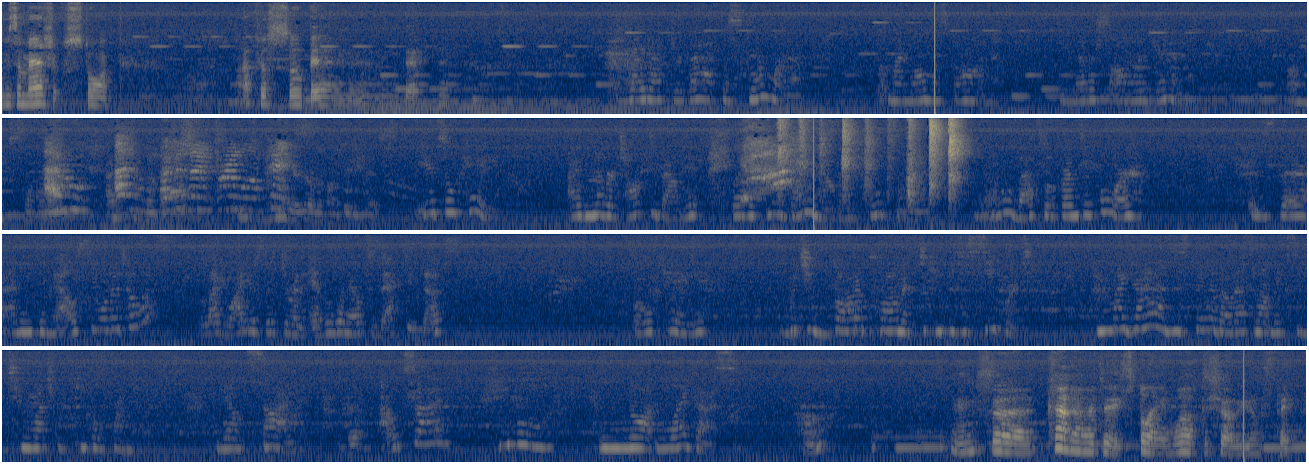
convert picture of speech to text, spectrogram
It was a magical storm. I feel so bad back then. Right after that, the storm went don't know how to explain. We'll have to show you instead.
